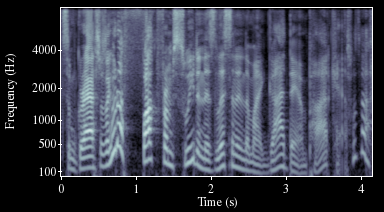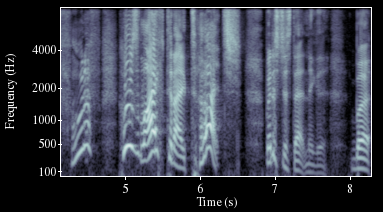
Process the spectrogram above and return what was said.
some graphs. I was like, who the fuck from Sweden is listening to my goddamn podcast? What the who the whose life did I touch? But it's just that nigga. But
